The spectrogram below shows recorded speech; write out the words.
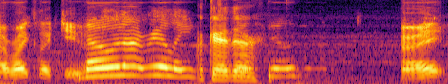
I right clicked you. No, not really. Okay, there. All right.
